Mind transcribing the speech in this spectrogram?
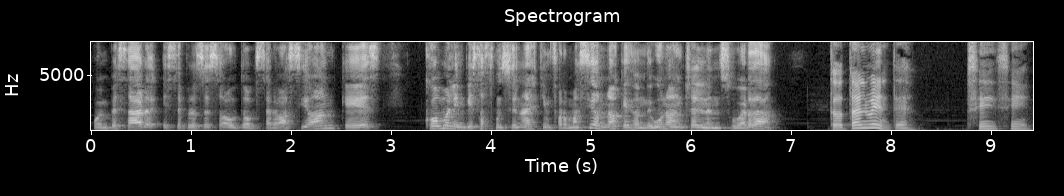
o empezar ese proceso de autoobservación, que es cómo le empieza a funcionar esta información, ¿no? Que es donde uno entra en su verdad. Totalmente. Sí, sí.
